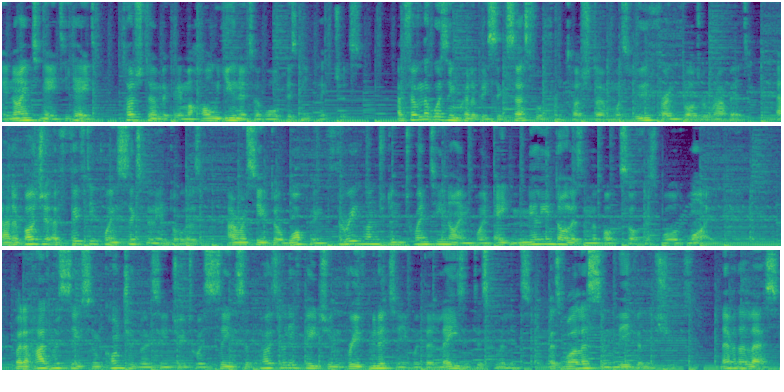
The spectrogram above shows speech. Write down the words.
In 1988, Touchstone became a whole unit of Walt Disney Pictures. A film that was incredibly successful from Touchstone was Who Framed Roger Rabbit. It had a budget of $50.6 million and received a whopping $329.8 million in the box office worldwide. But it had received some controversy due to a scene supposedly featuring brief nudity with the Laserdisc release, as well as some legal issues. Nevertheless,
